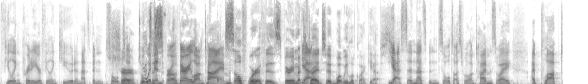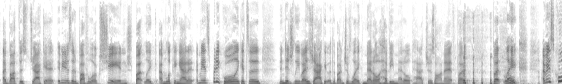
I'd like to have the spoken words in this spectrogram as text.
feeling pretty or feeling cute and that's been sold Sure. to, to Yeah, it's a women for a very long time. Self worth is very much Yeah. tied to what we look like. Yes. Yes, and that's been sold to us for a long time. And so I I plopped I bought this jacket. I mean it was at a Buffalo Exchange, but like I'm looking at it. I mean it's pretty cool. Like it's a vintage Levi's jacket with a bunch of like metal heavy metal patches on it. But but like I mean it's cool.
